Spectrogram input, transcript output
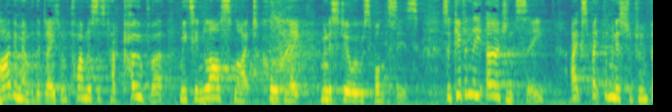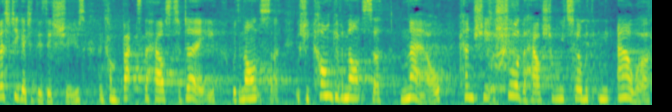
I remember the days when Prime Ministers had COBRA meeting last night to coordinate ministerial responses. So given the urgency, I expect the Minister to investigate these issues and come back to the House today with an answer. If she can't give an answer now, can she assure the House she will return within the hour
